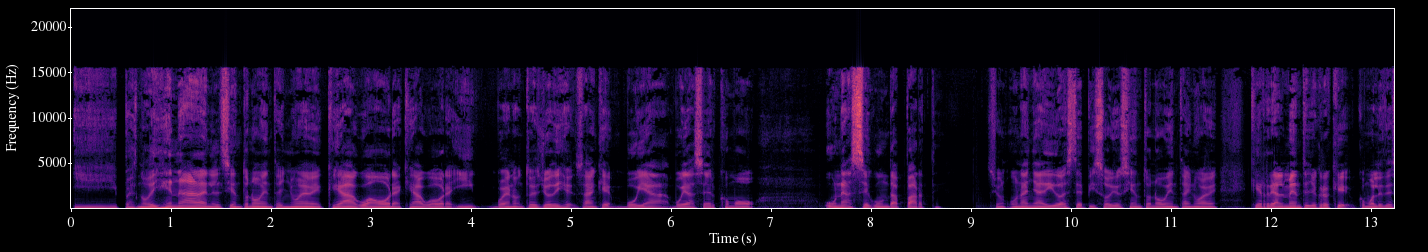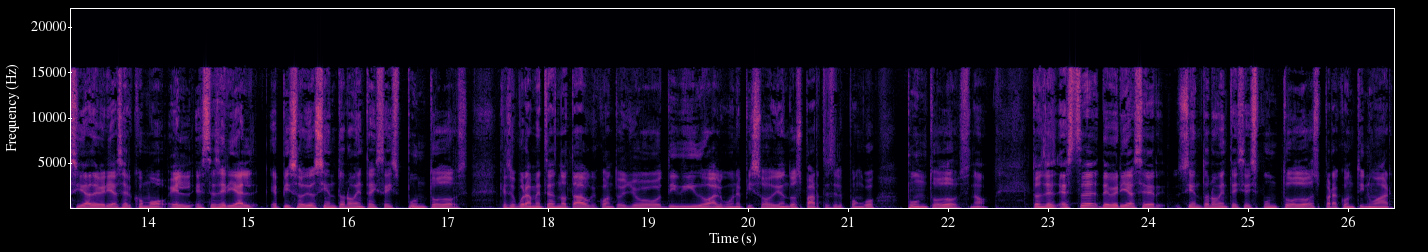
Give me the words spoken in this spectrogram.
y pues no dije nada en el 199, ¿qué hago ahora? ¿Qué hago ahora? Y bueno, entonces yo dije, ¿saben qué? Voy a, voy a hacer como una segunda parte, un añadido a este episodio 199, que realmente yo creo que, como les decía, debería ser como el, este sería el episodio 196.2, que seguramente has notado que cuando yo divido algún episodio en dos partes le pongo punto 2, ¿no? Entonces, este debería ser 196.2 para continuar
